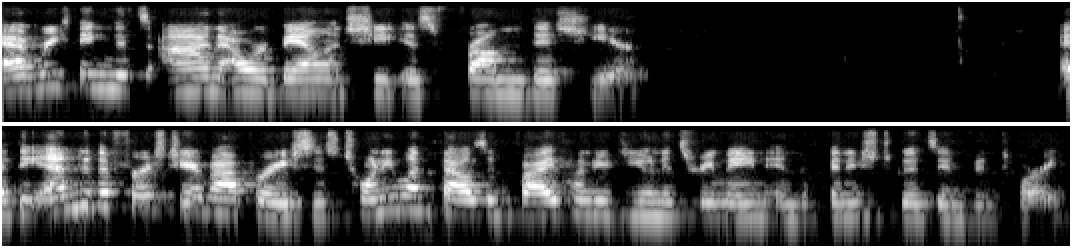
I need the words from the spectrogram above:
Everything that's on our balance sheet is from this year. At the end of the first year of operations, 21,500 units remain in the finished goods inventory.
